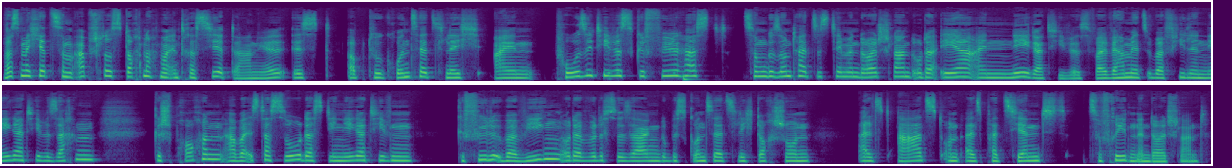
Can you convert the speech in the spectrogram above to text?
Was mich jetzt zum Abschluss doch nochmal interessiert, Daniel, ist, ob du grundsätzlich ein positives Gefühl hast zum Gesundheitssystem in Deutschland oder eher ein negatives? Weil wir haben jetzt über viele negative Sachen gesprochen, aber ist das so, dass die negativen Gefühle überwiegen oder würdest du sagen, du bist grundsätzlich doch schon als Arzt und als Patient zufrieden in Deutschland?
